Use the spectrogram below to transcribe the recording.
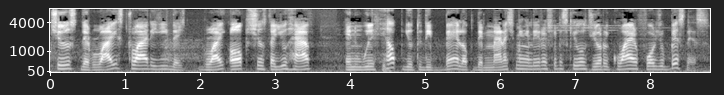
choose the right strategy, the right options that you have and will help you to develop the management and leadership skills you require for your business.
